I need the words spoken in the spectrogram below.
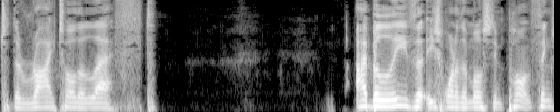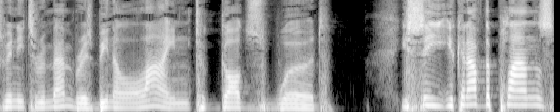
to the right or the left I believe that it's one of the most important things we need to remember is being aligned to God's Word. You see, you can have the plans.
